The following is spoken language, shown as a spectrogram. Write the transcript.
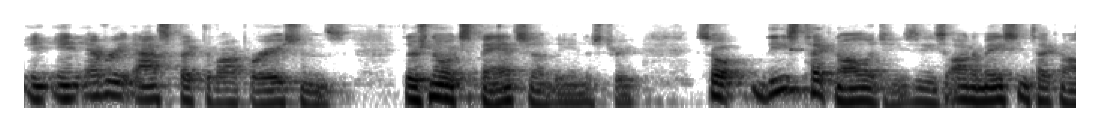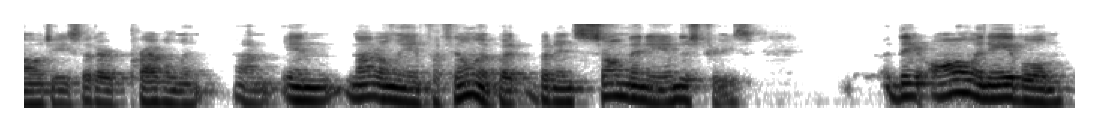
in, in every aspect of operations there's no expansion of the industry so these technologies, these automation technologies that are prevalent um, in not only in fulfillment but but in so many industries, they all enable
